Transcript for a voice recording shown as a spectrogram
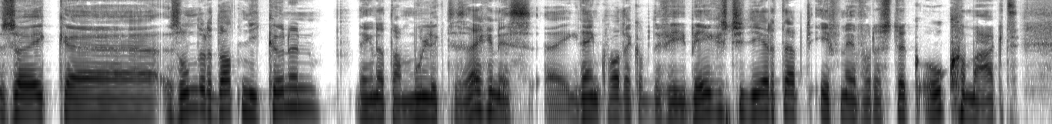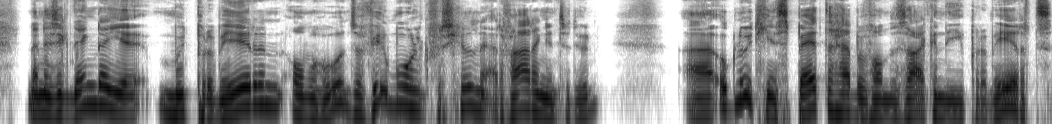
zou ik uh, zonder dat niet kunnen. Ik denk dat dat moeilijk te zeggen is. Uh, ik denk wat ik op de VUB gestudeerd heb, heeft mij voor een stuk ook gemaakt. En dus ik denk dat je moet proberen om gewoon zoveel mogelijk verschillende ervaringen te doen. Uh, ook nooit geen spijt te hebben van de zaken die je probeert.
